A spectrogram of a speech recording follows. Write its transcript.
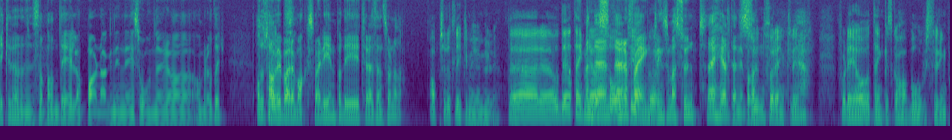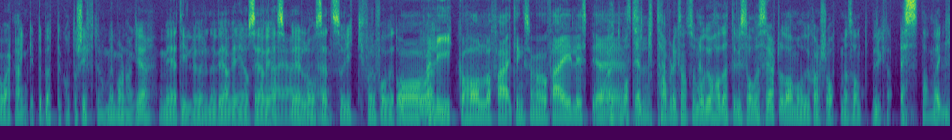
Ikke nødvendigvis at man deler opp barnehagen inn i soner og områder. Så tar vi bare maksverdien på de tre sensorene, da. Absolutt like mye mulig. Det er, og det tenker Men det, jeg det er en sånn forenkling som er sunt. Jeg er helt enig på det. Sunn forenkling. For det å tenke skal ha behovsstyring på hvert enkelte bøttekott og skifterom i en barnehage, med tilhørende VAV og CAV-spill Ja, ja, ja. og sensorikk for å få det opp, Og vedlikehold og feil, ting som går feil i spillet. og eh, automatikktavle, ikke sant, så må du jo ha dette visualisert, og da må du kanskje opp med et sånt brukt S-anlegg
